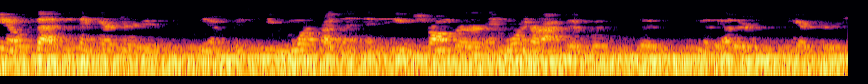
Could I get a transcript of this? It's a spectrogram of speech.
you know, that the same character is, you know, is even more present and even stronger and more interactive with the, you know, the other characters.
